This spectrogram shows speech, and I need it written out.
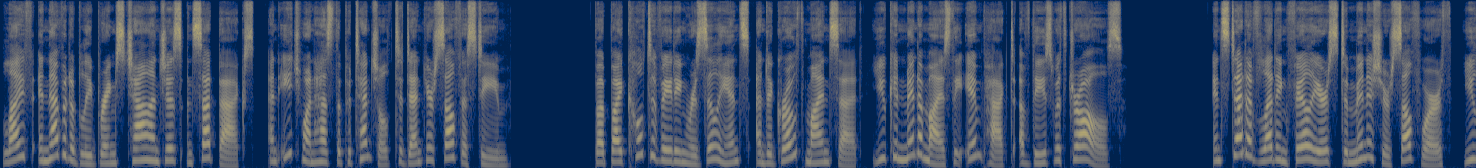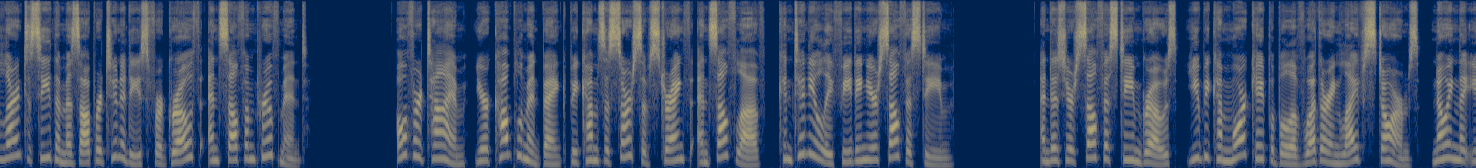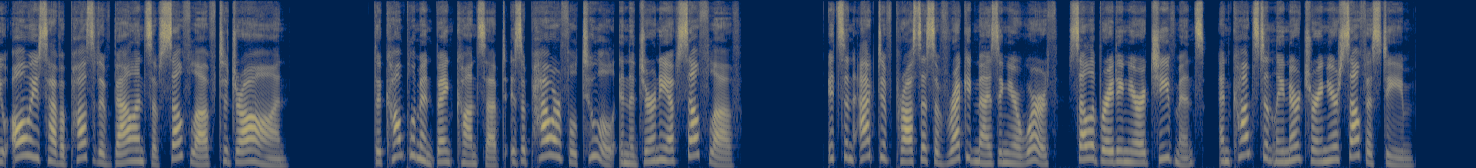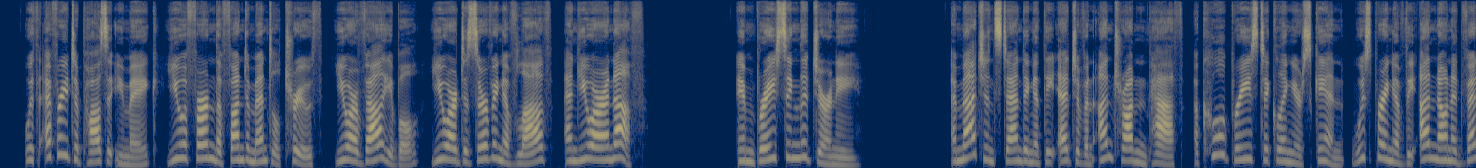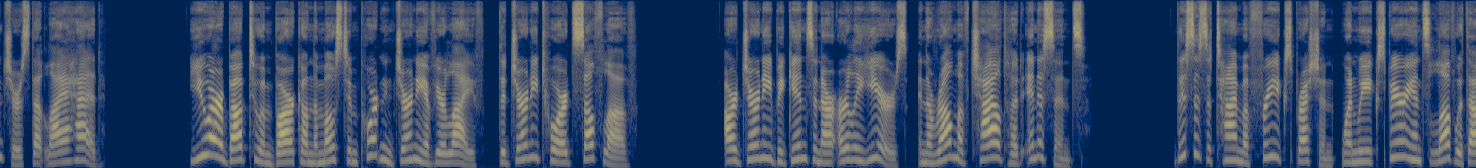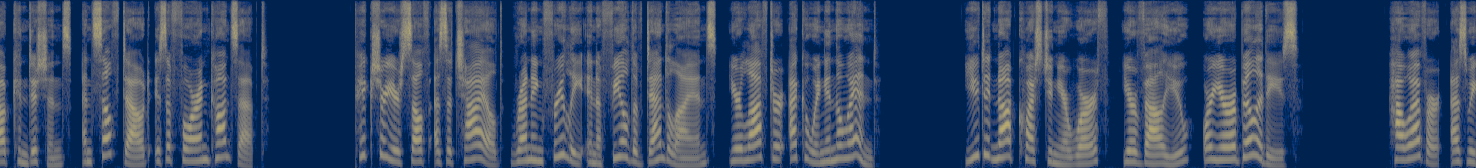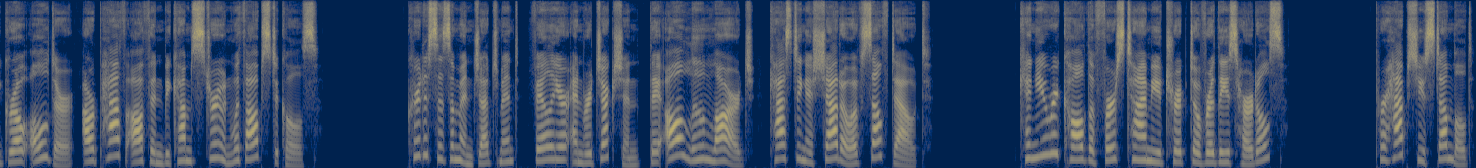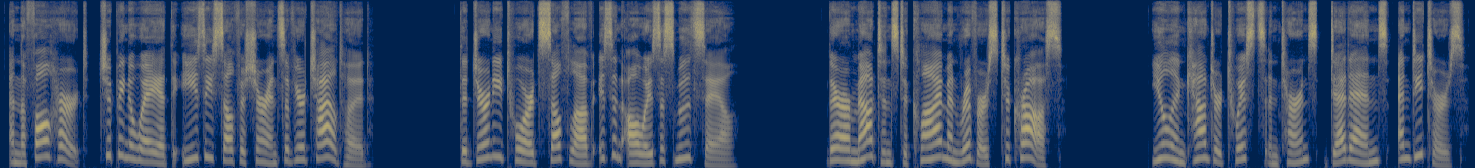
Life inevitably brings challenges and setbacks, and each one has the potential to dent your self esteem. But by cultivating resilience and a growth mindset, you can minimize the impact of these withdrawals. Instead of letting failures diminish your self worth, you learn to see them as opportunities for growth and self improvement. Over time, your compliment bank becomes a source of strength and self love, continually feeding your self esteem and as your self esteem grows, you become more capable of weathering life's storms, knowing that you always have a positive balance of self love to draw on. The compliment bank concept is a powerful tool in the journey of self love. It's an active process of recognizing your worth, celebrating your achievements, and constantly nurturing your self esteem. With every deposit you make, you affirm the fundamental truth you are valuable, you are deserving of love, and you are enough. Embracing the journey. Imagine standing at the edge of an untrodden path, a cool breeze tickling your skin, whispering of the unknown adventures that lie ahead. You are about to embark on the most important journey of your life, the journey towards self love. Our journey begins in our early years, in the realm of childhood innocence. This is a time of free expression when we experience love without conditions, and self doubt is a foreign concept. Picture yourself as a child, running freely in a field of dandelions, your laughter echoing in the wind. You did not question your worth, your value, or your abilities. However, as we grow older, our path often becomes strewn with obstacles. Criticism and judgment, failure and rejection, they all loom large, casting a shadow of self doubt. Can you recall the first time you tripped over these hurdles? Perhaps you stumbled, and the fall hurt, chipping away at the easy self assurance of your childhood. The journey towards self love isn't always a smooth sail. There are mountains to climb and rivers to cross. You'll encounter twists and turns, dead ends, and detours.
